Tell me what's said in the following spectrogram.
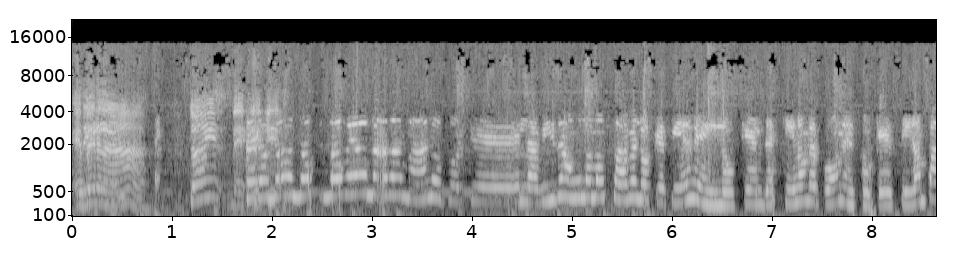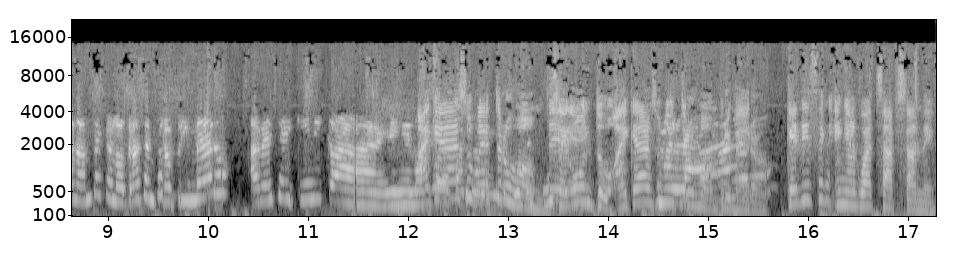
Es verdad. Entonces, Pero no, no, no veo nada malo porque en la vida uno no sabe lo que tiene y lo que el destino le pone. O que sigan para adelante, que lo traten. Pero primero, a si hay química en el hay que darse un estrujón, Sí. según tú. Hay que darse un estrujón primero. ¿Qué dicen en el WhatsApp, Sandy?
